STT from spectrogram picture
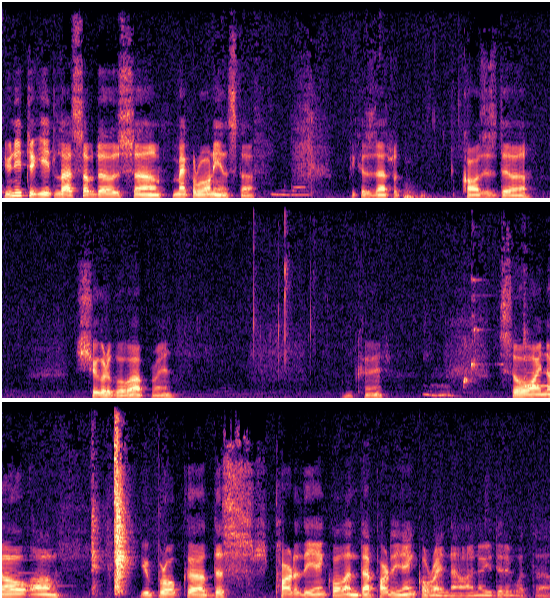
You need to eat less of those um, macaroni and stuff Yeah. because that's what causes the sugar to go up, right? Okay. So I know um, you broke uh, this part of the ankle and that part of the ankle right now. I know you did it what uh,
